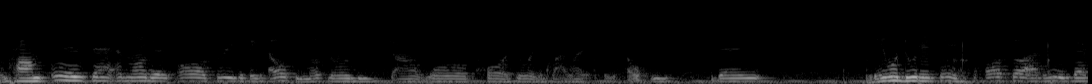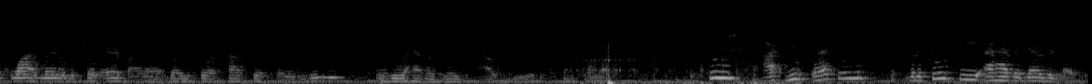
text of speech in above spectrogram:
The problem is that as long as all three can stay healthy, most be John Wall, Paul George, and Kawhi Leonard stay healthy, then they will do their thing. Also, I believe that Kawhi Leonard will show everybody that, that he's still a top ten player in the league, and he will have a breakout year, respectfully two, I, you actually for the two seed, I have the Denver Nuggets.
